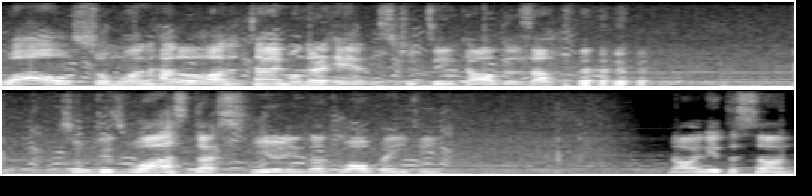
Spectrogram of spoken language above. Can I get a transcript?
Wow, someone had a lot of time on their hands to think all this up. so this was that sphere in that wall painting. Now I need the sun.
